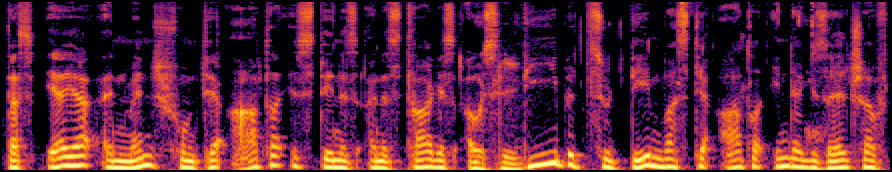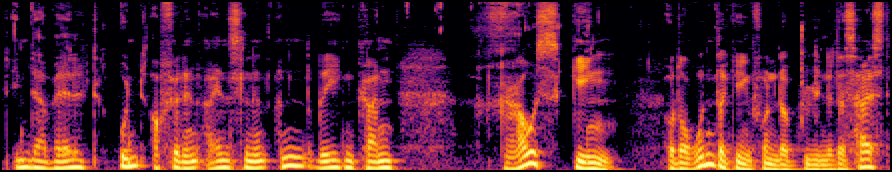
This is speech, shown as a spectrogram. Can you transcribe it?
dass er ja ein Mensch vom Theater ist, den es eines Tages aus Liebe zu dem, was Theater in der Gesellschaft, in der Welt und auch für den Einzelnen anregen kann, rausging oder runterging von der Bühne. Das heißt,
